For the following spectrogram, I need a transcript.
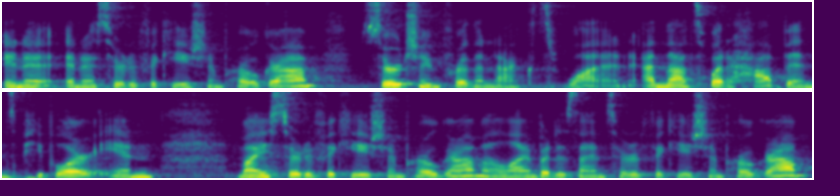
in a in a certification program searching for the next one. And that's what happens. People are in my certification program, Align by Design certification program,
